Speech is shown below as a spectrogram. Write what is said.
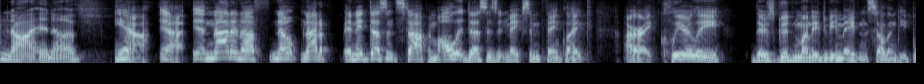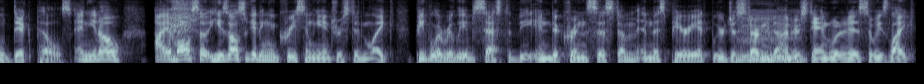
not enough. Yeah, yeah, yeah, not enough. Nope, not a, and it doesn't stop him. All it does is it makes him think like, all right, clearly there's good money to be made in selling people dick pills. And you know, I am also he's also getting increasingly interested in like people are really obsessed with the endocrine system in this period. We are just starting to Mm. understand what it is. So he's like,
